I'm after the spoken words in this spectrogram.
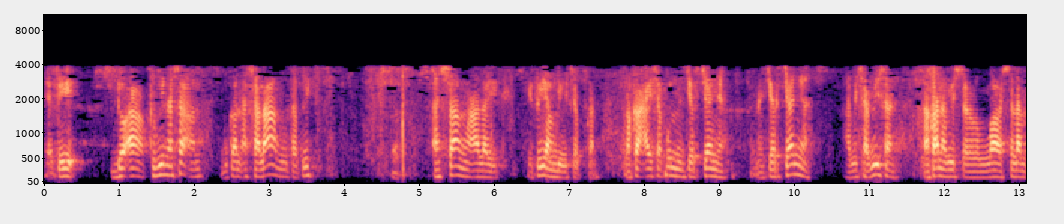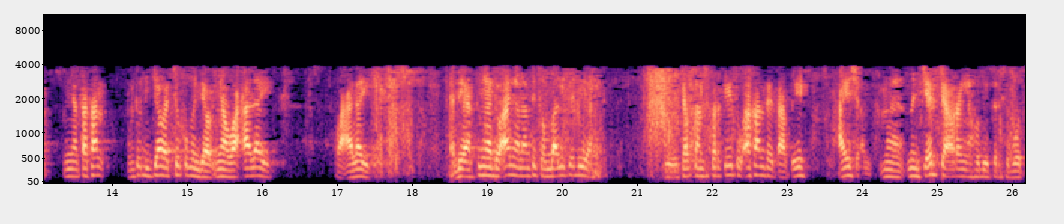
Jadi doa kebinasaan bukan assalamu tapi assalamualaikum itu yang diucapkan. Maka Aisyah pun mencercanya, mencercanya habis-habisan. Maka Nabi Shallallahu Alaihi Wasallam menyatakan untuk dijawab cukup menjawabnya wa alaik wa alaik. Jadi artinya doanya nanti kembali ke dia diucapkan seperti itu. Akan tetapi Aisyah mencerca orang Yahudi tersebut.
